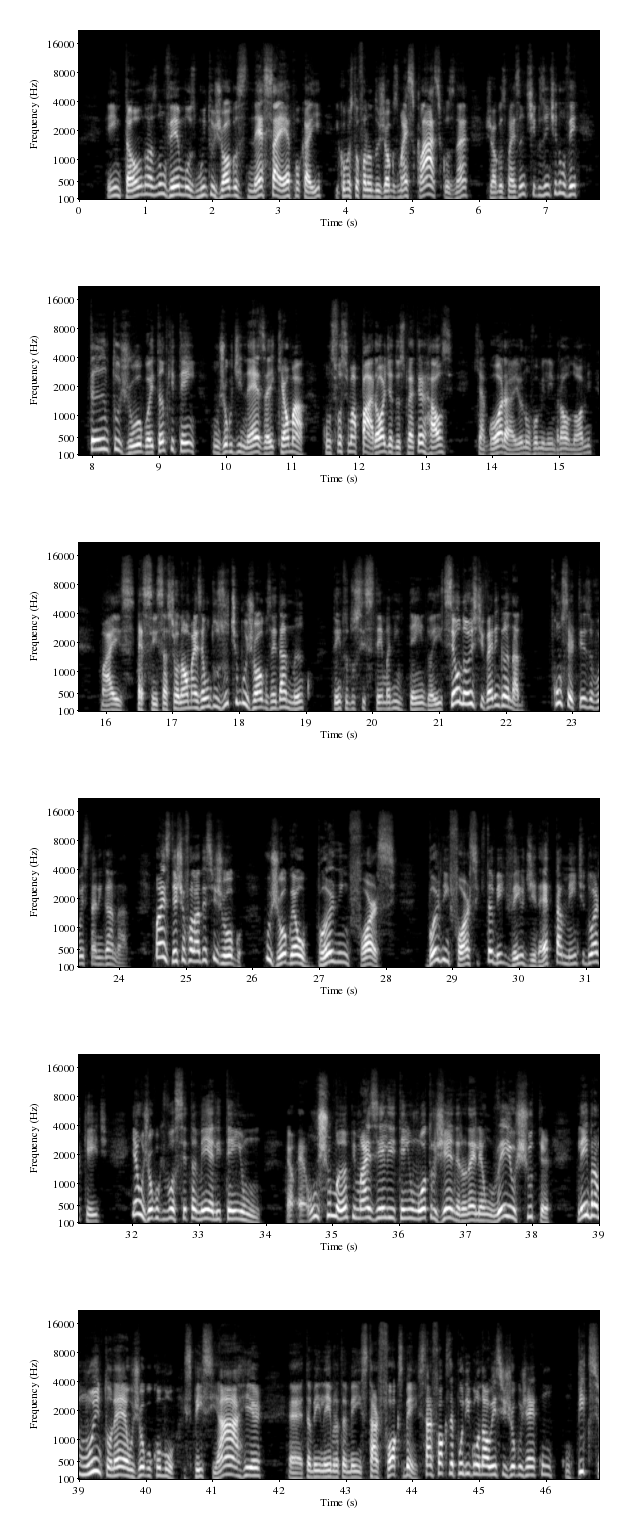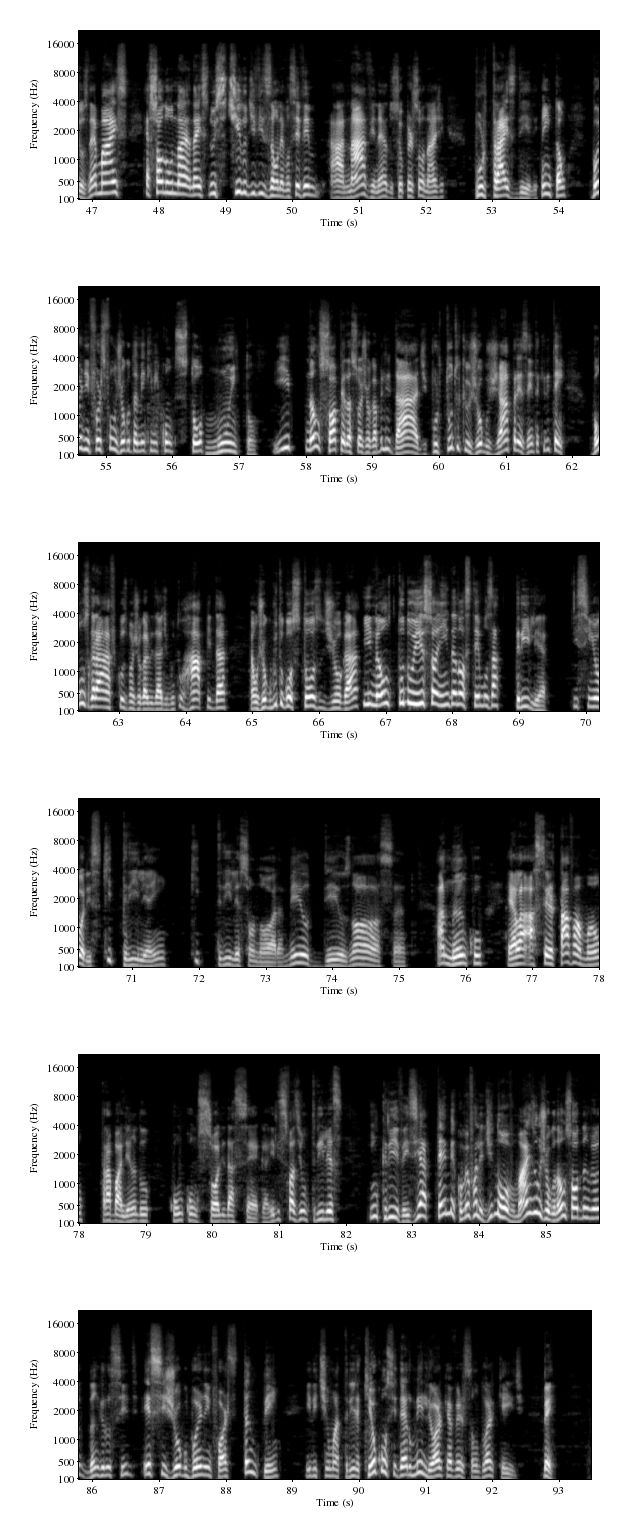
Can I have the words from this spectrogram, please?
Então, nós não vemos muitos jogos nessa época aí. E como eu estou falando dos jogos mais clássicos, né? Jogos mais antigos, a gente não vê tanto jogo aí, tanto que tem um jogo de NES aí que é uma como se fosse uma paródia do Splatterhouse, que agora eu não vou me lembrar o nome, mas é sensacional, mas é um dos últimos jogos aí da Namco dentro do sistema Nintendo aí. Se eu não estiver enganado, com certeza eu vou estar enganado. Mas deixa eu falar desse jogo. O jogo é o Burning Force. Burning Force que também veio diretamente do arcade. E é um jogo que você também ali tem um é, é um shumamp, mas ele tem um outro gênero, né? Ele é um rail shooter. Lembra muito, né, o jogo como Space Harrier, é, também lembra também Star Fox. Bem, Star Fox é poligonal, esse jogo já é com, com pixels, né? Mas é só no, na, no estilo de visão, né? Você vê a nave, né, do seu personagem por trás dele. Então, Burning Force foi um jogo também que me conquistou muito. E não só pela sua jogabilidade, por tudo que o jogo já apresenta, que ele tem bons gráficos, uma jogabilidade muito rápida, é um jogo muito gostoso de jogar. E não tudo isso ainda, nós temos a trilha. E senhores, que trilha, hein? Que trilha sonora. Meu Deus, nossa. A Namco, ela acertava a mão trabalhando com o console da Sega. Eles faziam trilhas incríveis. E até, como eu falei, de novo, mais um jogo, não só o Dangerous Seed, esse jogo Burning Force também ele tinha uma trilha que eu considero melhor que a versão do arcade. Bem,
